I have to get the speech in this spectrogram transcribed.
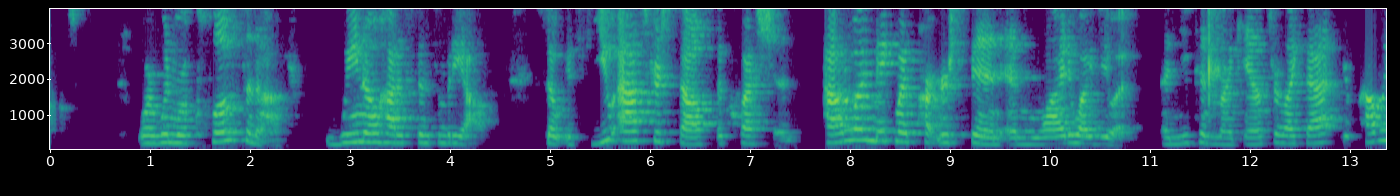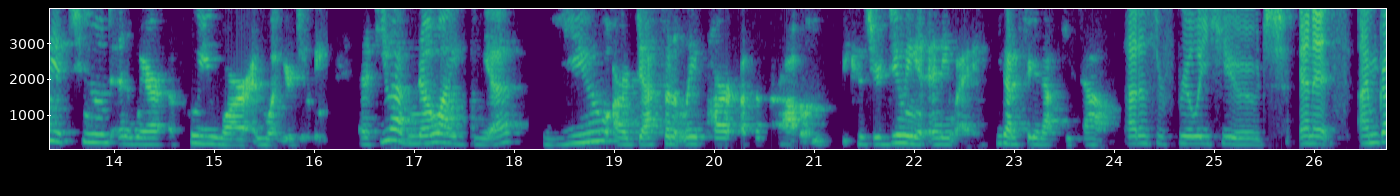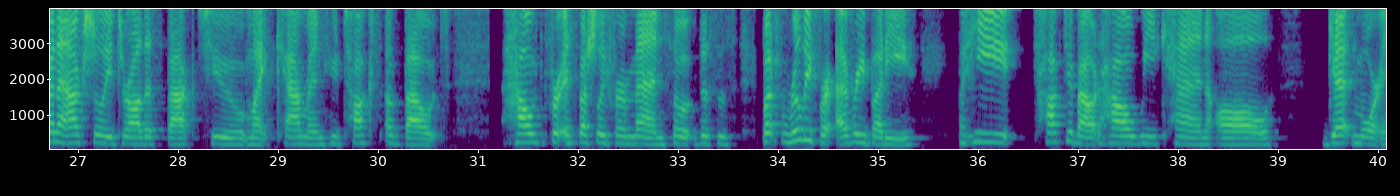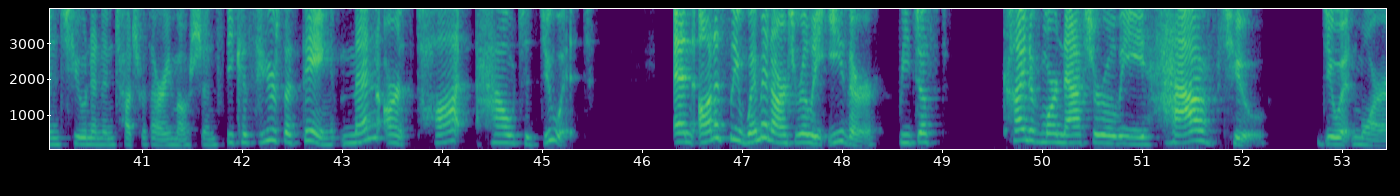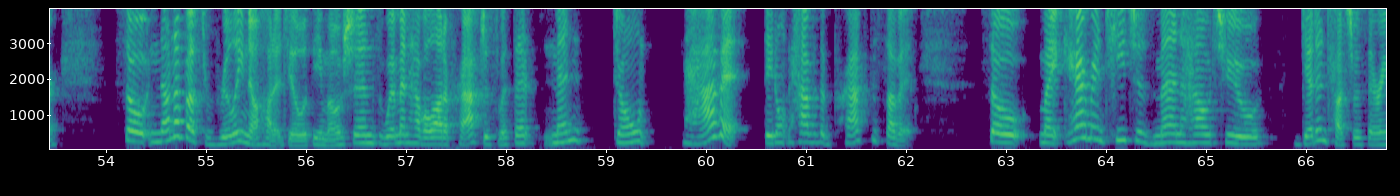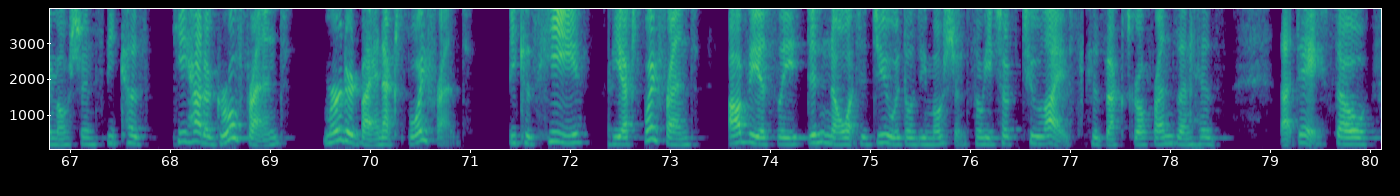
Or when we're close enough, we know how to spin somebody out. So if you ask yourself the question, how do I make my partner spin and why do I do it? And you can like answer like that, you're probably attuned and aware of who you are and what you're doing. And if you have no idea, you are definitely part of the problem because you're doing it anyway. You got to figure that piece out. That is really huge. And it's, I'm going to actually draw this back to Mike Cameron, who talks about how, for especially for men, so this is, but really for everybody, but he talked about how we can all get more in tune and in touch with our emotions. Because here's the thing men aren't taught how to do it and honestly, women aren't really either. We just kind of more naturally have to do it more. So none of us really know how to deal with emotions. Women have a lot of practice with it. Men don't have it. They don't have the practice of it. So Mike Cameron teaches men how to get in touch with their emotions because he had a girlfriend murdered by an ex-boyfriend because he, the ex-boyfriend, obviously didn't know what to do with those emotions. So he took two lives, his ex-girlfriends and his that day. So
